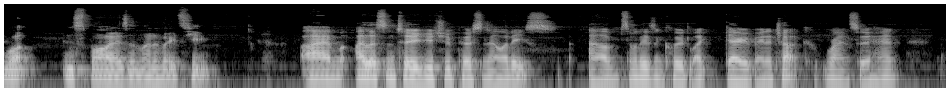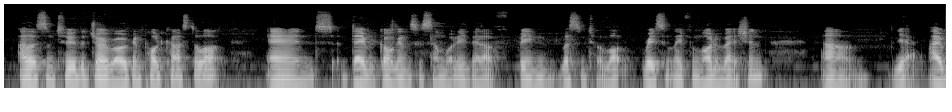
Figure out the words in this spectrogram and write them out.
What inspires and motivates you? Um, I listen to YouTube personalities. Um, some of these include like Gary Vaynerchuk, Ryan Serhant. I listen to the Joe Rogan podcast a lot, and David Goggins is somebody that I've been listening to a lot recently for motivation. Um, yeah, I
